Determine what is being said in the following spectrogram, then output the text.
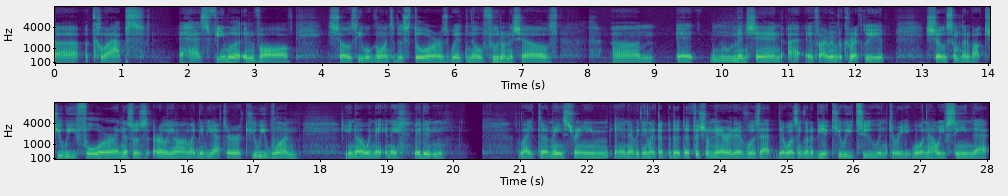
uh, a collapse. It has FEMA involved. It shows people going to the stores with no food on the shelves. Um, it mentioned, if I remember correctly, it shows something about QE4, and this was early on, like maybe after QE1, you know, and they and they they didn't like the mainstream and everything like the, the, the official narrative was that there wasn't going to be a QE2 and 3. Well, now we've seen that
